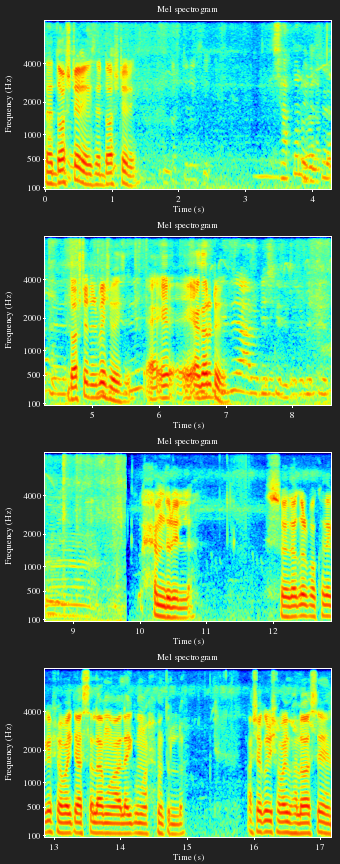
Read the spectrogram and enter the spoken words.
তা দশটারে হয়েছে দশটারে সাত মনে হইবে দশটারের বেশি হয়েছে এগারোটারে আলহামদুলিল্লাহ। সৈয়দগর পক্ষ থেকে সবাইকে আসসালামু আলাইকুম রহমতুল্লাহ। আশা করি সবাই ভালো আছেন।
